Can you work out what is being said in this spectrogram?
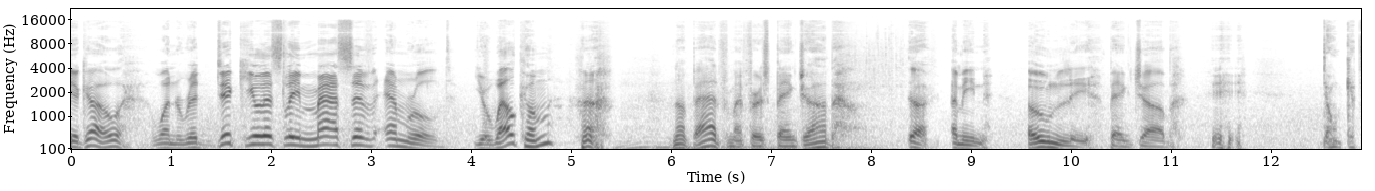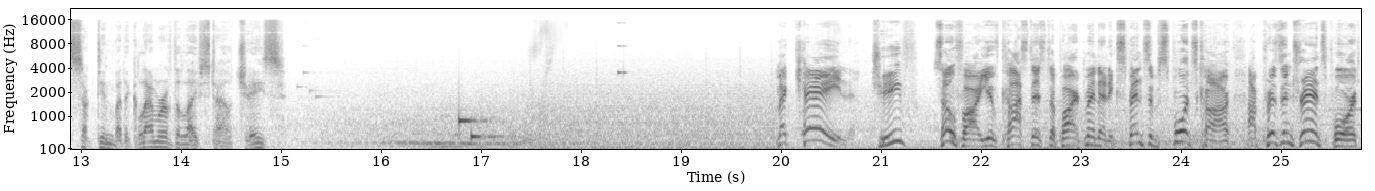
You go. One ridiculously massive emerald. You're welcome. Huh. Not bad for my first bank job. Uh, I mean, only bank job. Don't get sucked in by the glamour of the lifestyle, Chase. McCain! Chief? So far, you've cost this department an expensive sports car, a prison transport,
